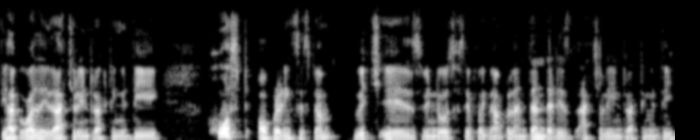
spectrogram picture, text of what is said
the hypervisor is actually interacting with the host operating system which is windows say for example and then that is actually interacting with the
